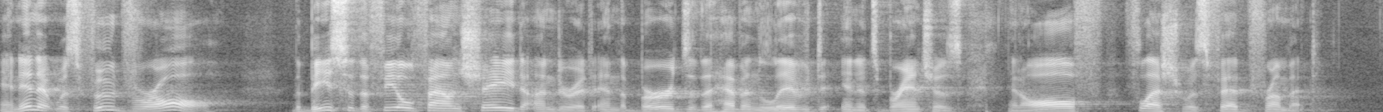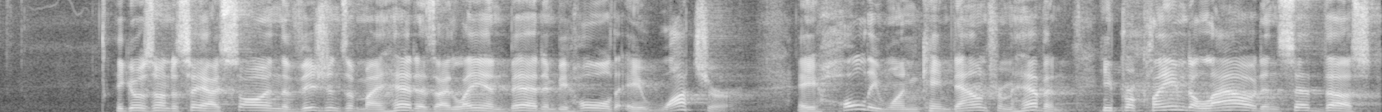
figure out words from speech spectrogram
and in it was food for all. The beasts of the field found shade under it, and the birds of the heaven lived in its branches, and all f- flesh was fed from it. He goes on to say, I saw in the visions of my head as I lay in bed, and behold, a watcher, a holy one, came down from heaven. He proclaimed aloud and said thus,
